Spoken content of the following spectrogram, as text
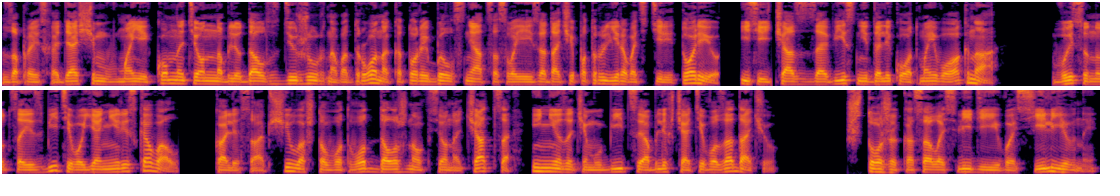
За происходящим в моей комнате он наблюдал с дежурного дрона, который был снят со своей задачи патрулировать территорию и сейчас завис недалеко от моего окна. Высунуться и сбить его я не рисковал. Кали сообщила, что вот-вот должно все начаться и незачем убийце облегчать его задачу. Что же касалось Лидии Васильевны,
